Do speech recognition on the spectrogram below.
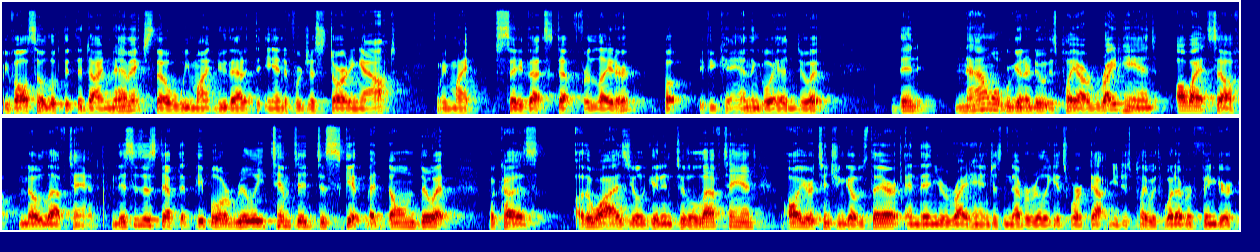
We've also looked at the dynamics, though we might do that at the end if we're just starting out. We might save that step for later, but if you can, then go ahead and do it. Then now what we're going to do is play our right hand all by itself, no left hand. And this is a step that people are really tempted to skip, but don't do it because otherwise you'll get into the left hand all your attention goes there, and then your right hand just never really gets worked out, and you just play with whatever finger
